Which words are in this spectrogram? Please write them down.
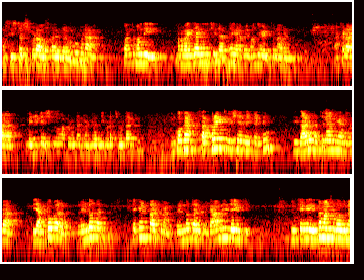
మా సిస్టర్స్ కూడా వస్తారు ఇద్దరు కూడా. కొంతమంది మన వైజాగ్ నుంచి డెబ్భై ఎనభై మంది వెళుతున్నారండి. అక్కడ మెడిటేషను అక్కడ ఉన్నటువంటివన్నీ కూడా చూడడానికి. ఇంకొక సర్ప్రైజ్ విషయం ఏంటంటే ఈ దాడి సత్యనారాయణ గారు కూడా ఈ అక్టోబర్ రెండో తారీఖు సెకండ్ తారీఖున రెండో తారీఖున గాంధీ జయంతి. ముఖ్యంగా ఇంత మంచి రోజున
